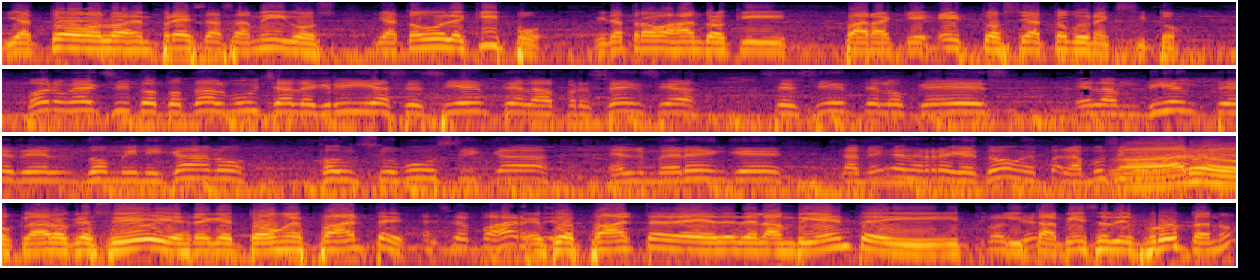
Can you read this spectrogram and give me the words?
y a todas las empresas, amigos y a todo el equipo que está trabajando aquí para que esto sea todo un éxito. Bueno, un éxito total, mucha alegría, se siente la presencia, se siente lo que es el ambiente del dominicano con su música, el merengue, también el reggaetón, la música. Claro, claro que sí, el reggaetón es parte. Eso es parte. Eso es parte de- de- del ambiente y, también se disfruta, ¿no?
